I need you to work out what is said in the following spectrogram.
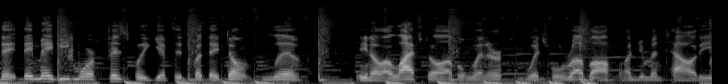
they, they may be more physically gifted, but they don't live, you know, a lifestyle of a winner, which will rub off on your mentality.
